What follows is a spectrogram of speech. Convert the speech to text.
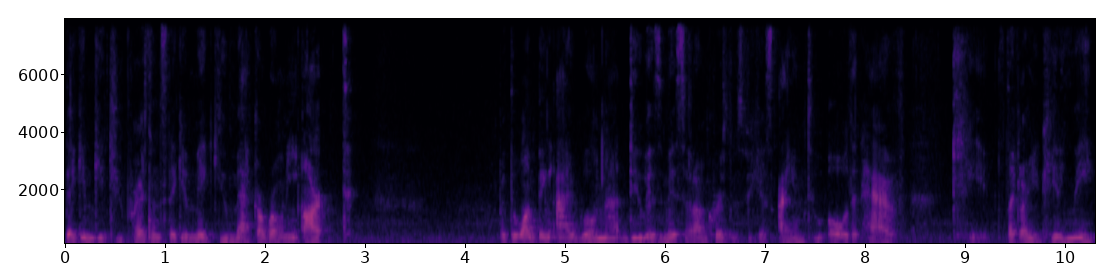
They can get you presents. They can make you macaroni art. But the one thing I will not do is miss out on Christmas because I am too old and have kids. Like, are you kidding me?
